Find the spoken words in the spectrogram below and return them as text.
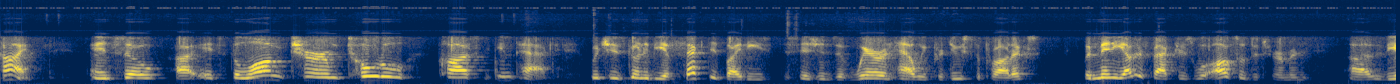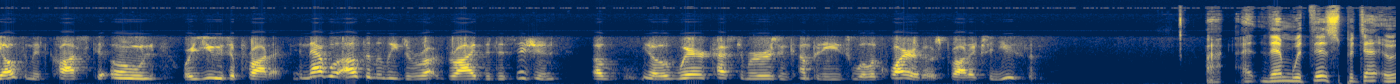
time. And so uh, it's the long term total cost impact, which is going to be affected by these decisions of where and how we produce the products. But many other factors will also determine uh, the ultimate cost to own or use a product, and that will ultimately drive the decision of you know where customers and companies will acquire those products and use them. Uh, then, with this uh,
